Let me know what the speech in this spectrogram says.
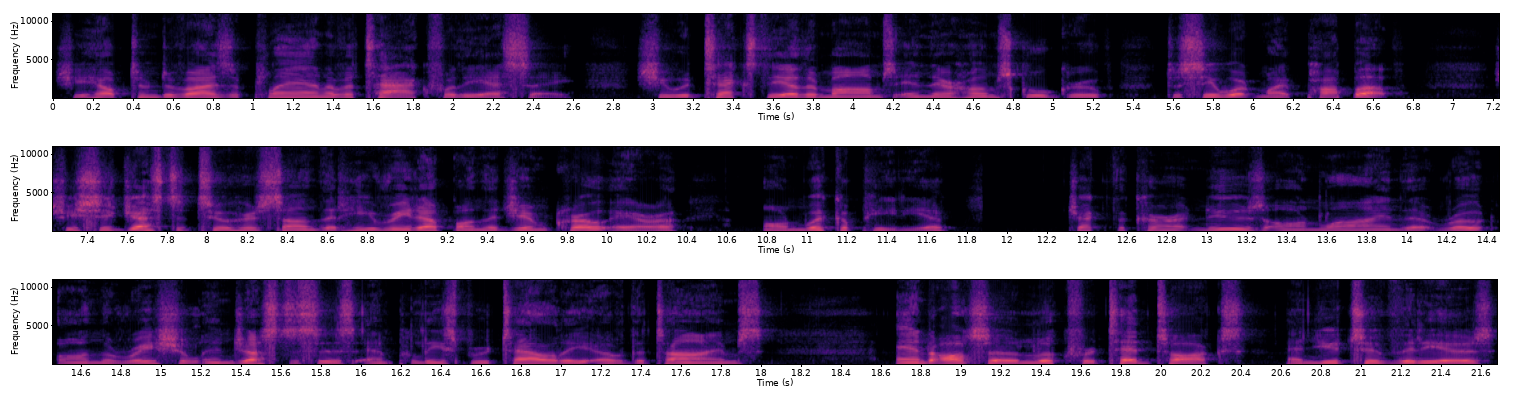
She helped him devise a plan of attack for the essay. She would text the other moms in their homeschool group to see what might pop up. She suggested to her son that he read up on the Jim Crow era on Wikipedia Check the current news online that wrote on the racial injustices and police brutality of the times, and also look for TED Talks and YouTube videos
